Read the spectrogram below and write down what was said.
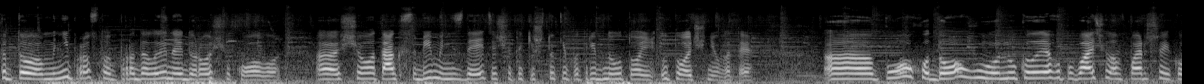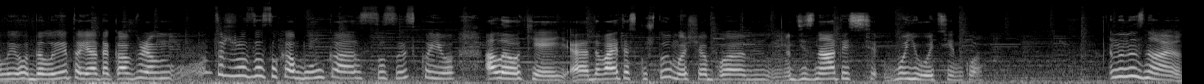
тобто мені просто продали найдорожчу колу. Е, Що так собі мені здається, що такі штуки потрібно уточнювати. Е, По ходову, ну коли я його побачила вперше і коли його дали, то я така прям «Ну, це що за суха булка з сосискою. Але окей, е, давайте скуштуємо, щоб е, дізнатись мою оцінку. Ну не знаю.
